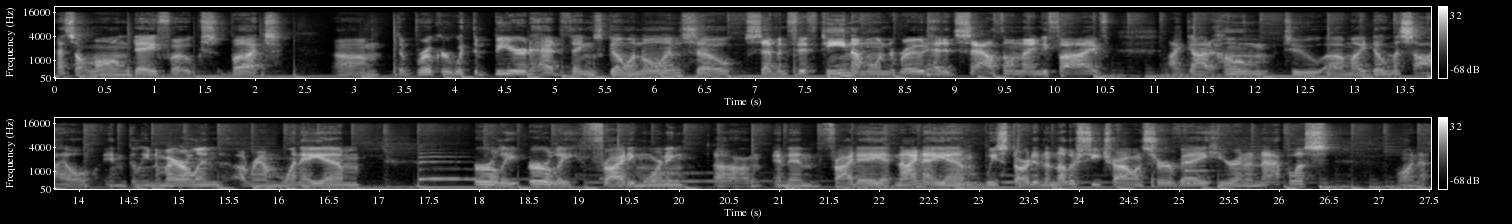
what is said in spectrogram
That's a long day, folks. But um, the broker with the beard had things going on. So 7:15, I'm on the road headed south on 95. I got home to uh, my domicile in Galena, Maryland, around 1 a.m. Early, early Friday morning. Um, and then Friday at 9 a.m., we started another sea trial and survey here in Annapolis on a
